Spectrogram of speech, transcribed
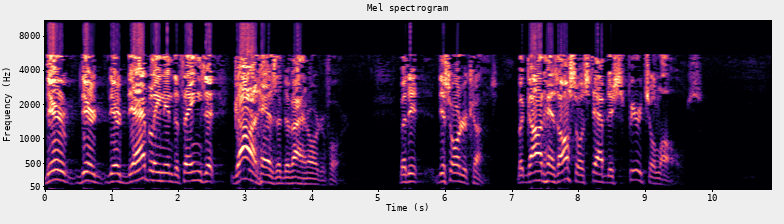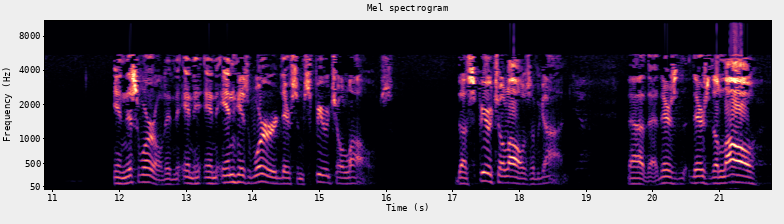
They're, they're, they're dabbling into things that God has a divine order for. But it, disorder comes. But God has also established spiritual laws in this world. And in, in, in His Word, there's some spiritual laws. The spiritual laws of God. Uh, there's, there's the law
